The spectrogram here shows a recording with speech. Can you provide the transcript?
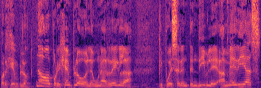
Por ejemplo, No, por ejemplo, una regla que puede ser entendible a medias,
